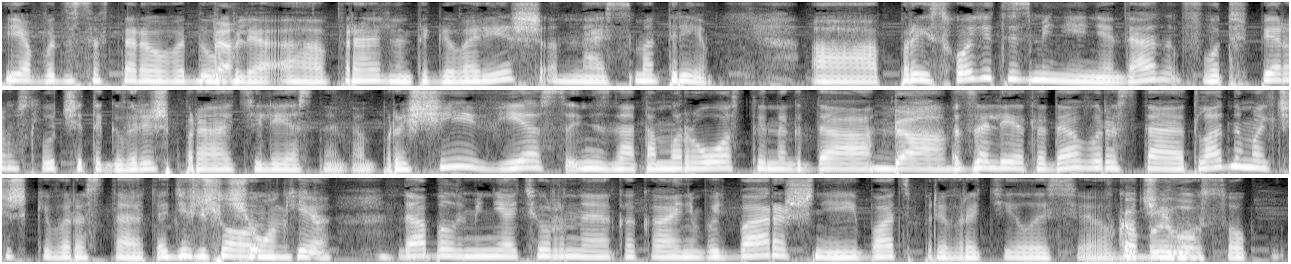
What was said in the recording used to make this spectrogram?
Я буду со второго дубля. А, Правильно ты говоришь, Настя. Смотри, а, происходит изменение, да? Вот в первом случае ты говоришь про телесные, там, прыщи, вес, не знаю, там, рост иногда. Да. За лето, да, вырастают. Ладно, мальчишки вырастают, а девчонки, Девчонки. да, была миниатюрная какая-нибудь барышня, и бац, превратилась в, очень кобылу. высокую.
